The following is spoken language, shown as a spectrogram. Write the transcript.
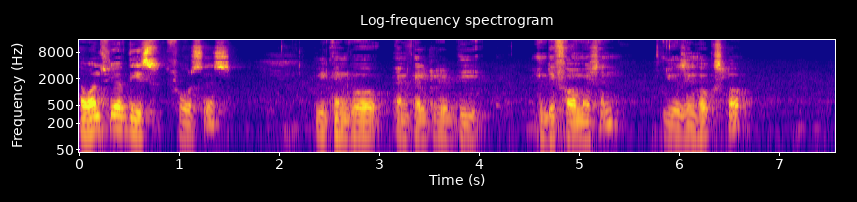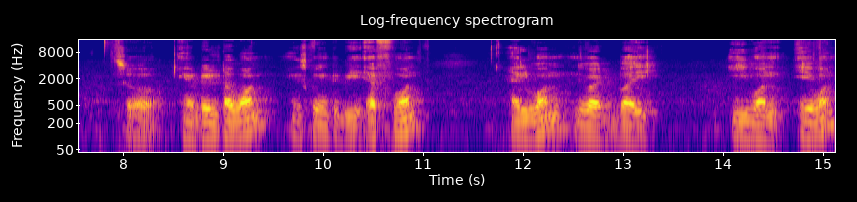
Now once we have these forces we can go and calculate the deformation using Hooke's law so your delta 1 is going to be f1 l1 divided by e1 a1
